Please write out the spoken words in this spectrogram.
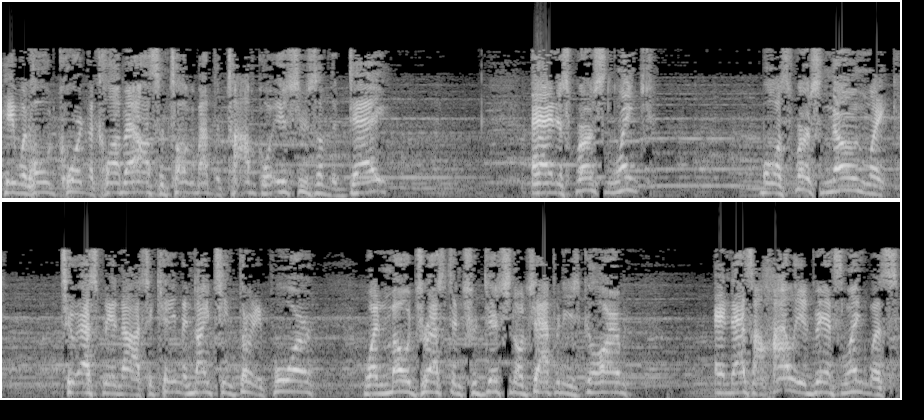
He would hold court in the clubhouse and talk about the topical issues of the day. And his first link, well, his first known link to espionage, it came in 1934 when Moe dressed in traditional Japanese garb and as a highly advanced linguist,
